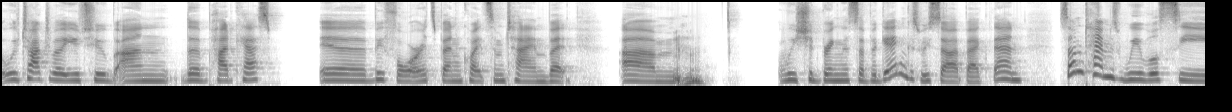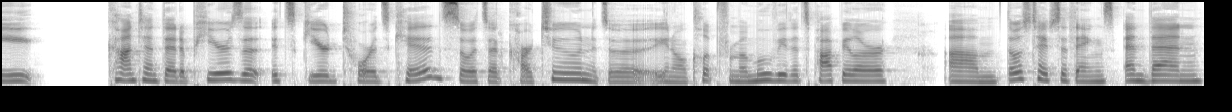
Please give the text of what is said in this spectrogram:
we've talked about YouTube on the podcast uh, before. It's been quite some time, but um, mm-hmm. we should bring this up again because we saw it back then. Sometimes we will see content that appears that it's geared towards kids, so it's a cartoon, it's a you know a clip from a movie that's popular, um, those types of things, and then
